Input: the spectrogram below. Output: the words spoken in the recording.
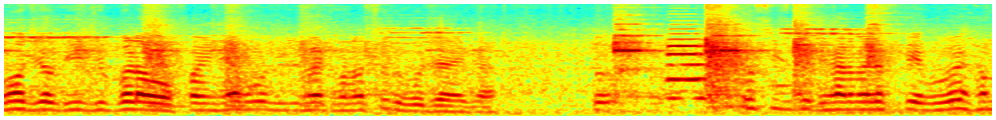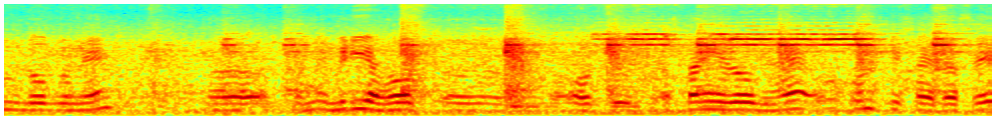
बहुत जल्दी जो बड़ा हुआ फाइन है, वो इम्प्लीमेंट होना शुरू हो जाएगा। तो उस चीज़ को ध्यान में रखते हुए हम लोगों ने मीडिया हाउस और स्थानीय लोग हैं, उनकी सहायता से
